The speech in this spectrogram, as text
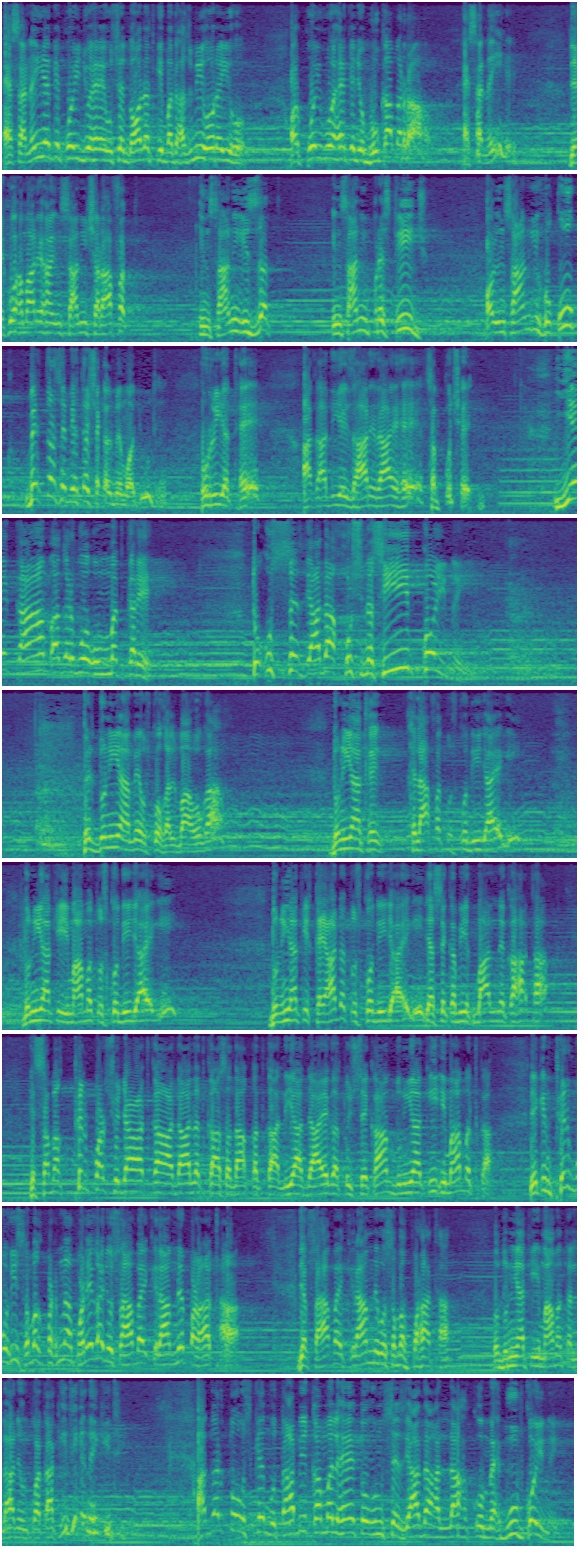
ऐसा नहीं है कि कोई जो है उसे दौलत की बदहजमी हो रही हो और कोई वो है कि जो भूखा मर रहा हो। ऐसा नहीं है। देखो हमारे यहाँ इंसानी शराफत, इंसानी इज़्ज़त, इंसानी प्रेस्टीज और इंसान की हुकूक बेहतर से बेहतर शक्ल में मौजूद है। हुर्रियत है, आज़ादी इजहार राय है, सब कुछ है। ये काम अगर वो उम्मत करे तो उससे ज़्यादा खुश नसीब कोई नहीं। फिर दुनिया में उसको गलबा होगा। दुनिया के खिलाफत उसको दी जाएगी। दुनिया की इमामत उसको दी जाएगी। दुनिया की क्यादत उसको दी जाएगी। जैसे कभी इकबाल ने कहा था कि सबक फिर पढ़ शुजात का, अदालत का, सदाकत का लिया जाएगा, तुझसे काम दुनिया की इमामत का। लेकिन फिर वही सबक पढ़ना पड़ेगा जो साहबा किराम ने पढ़ा था। जब साहबा किराम ने वो सबक पढ़ा था तो दुनिया की इमामत अल्लाह ने उनको अता की थी कि नहीं की थी? अगर तो उसके मुताबिक अमल है तो उनसे ज़्यादा अल्लाह को महबूब कोई नहीं।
